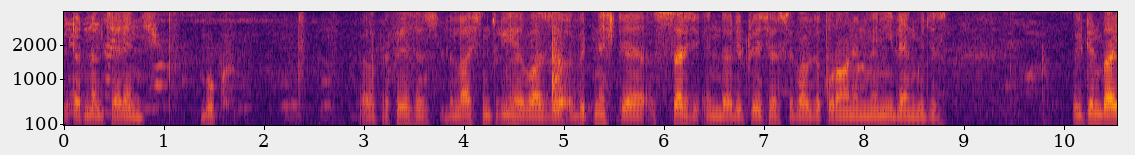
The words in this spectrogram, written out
Eternal Challenge book. Uh, prefaces the last century was uh, witnessed a surge in the literatures about the Quran in many languages, written by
